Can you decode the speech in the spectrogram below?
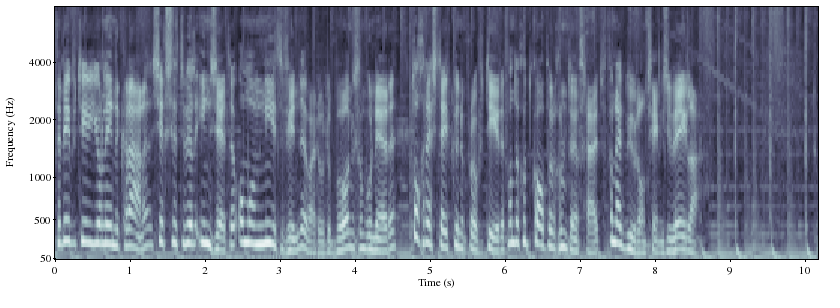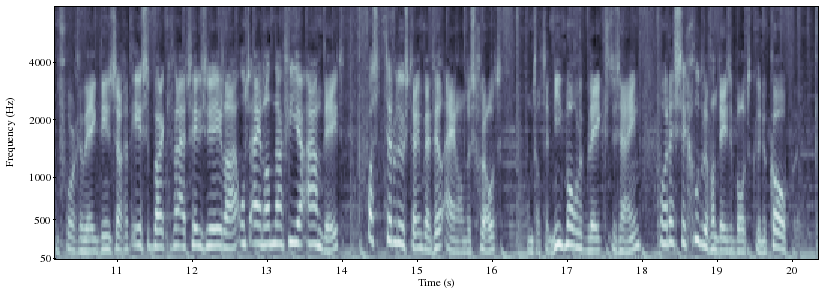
Gedeputeerde Jolene Kranen zegt zich te willen inzetten om een manier te vinden waardoor de bewoners van Bonaire toch rechtstreeks kunnen profiteren van de goedkopere groente en fruit vanuit buurland Venezuela. Toen vorige week dinsdag het eerste barkje vanuit Venezuela ons eiland na vier jaar aandeed, was de teleurstelling bij veel eilanders groot, omdat het niet mogelijk bleek te zijn om rechtstreeks goederen van deze boot te kunnen kopen.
